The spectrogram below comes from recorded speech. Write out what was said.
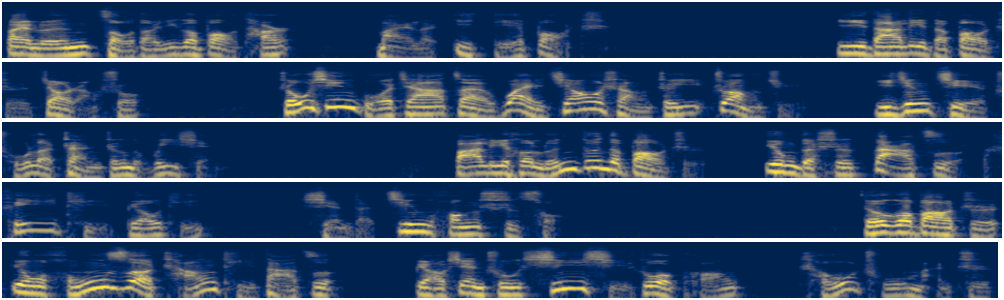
拜伦走到一个报摊买了一叠报纸。意大利的报纸叫嚷说：“轴心国家在外交上这一壮举，已经解除了战争的危险。”巴黎和伦敦的报纸用的是大字黑体标题，显得惊慌失措。德国报纸用红色长体大字，表现出欣喜若狂、踌躇满志。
